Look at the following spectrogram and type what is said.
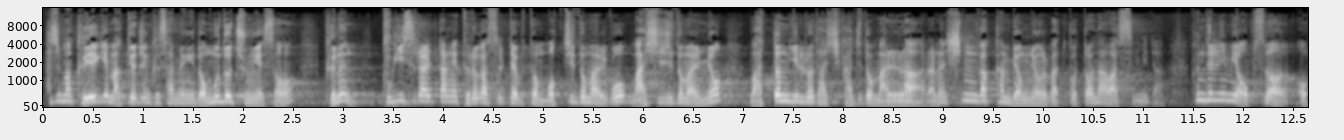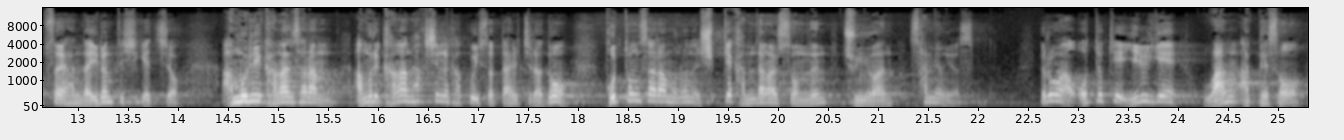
하지만 그에게 맡겨진 그 사명이 너무도 중요해서 그는 북이스라엘 땅에 들어갔을 때부터 먹지도 말고 마시지도 말며 왔던 길로 다시 가지도 말라라는 심각한 명령을 받고 떠나왔습니다. 흔들림이 없어, 없어야 한다 이런 뜻이겠죠. 아무리 강한 사람, 아무리 강한 확신을 갖고 있었다 할지라도 보통 사람으로는 쉽게 감당할 수 없는 중요한 사명이었습니다. 여러분 어떻게 일개 왕 앞에서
